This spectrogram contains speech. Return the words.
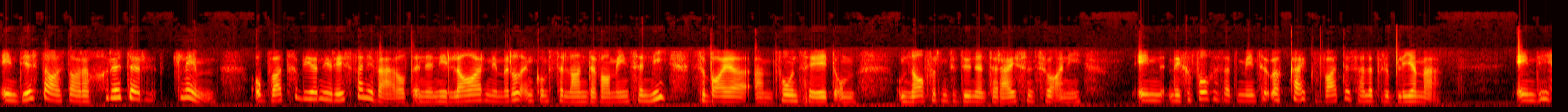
En deesdae is daar 'n groter klem op wat gebeur in die res van die wêreld en in die laer en die middelinkomste lande waar mense nie so baie um fondse het om om navorsing te doen en te reis en so aan nie. En die gevolg is dat mense ook kyk wat is hulle probleme. En die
